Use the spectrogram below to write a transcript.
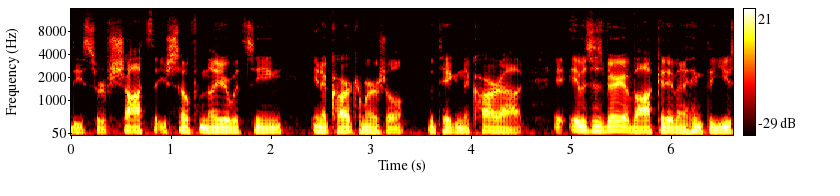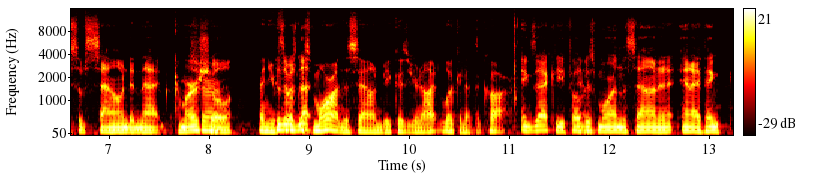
these sort of shots that you're so familiar with seeing in a car commercial with taking the car out. It, it was just very evocative, and I think the use of sound in that commercial. And you focus not- more on the sound because you're not looking at the car. Exactly. You focus more on the sound. And, and I think,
